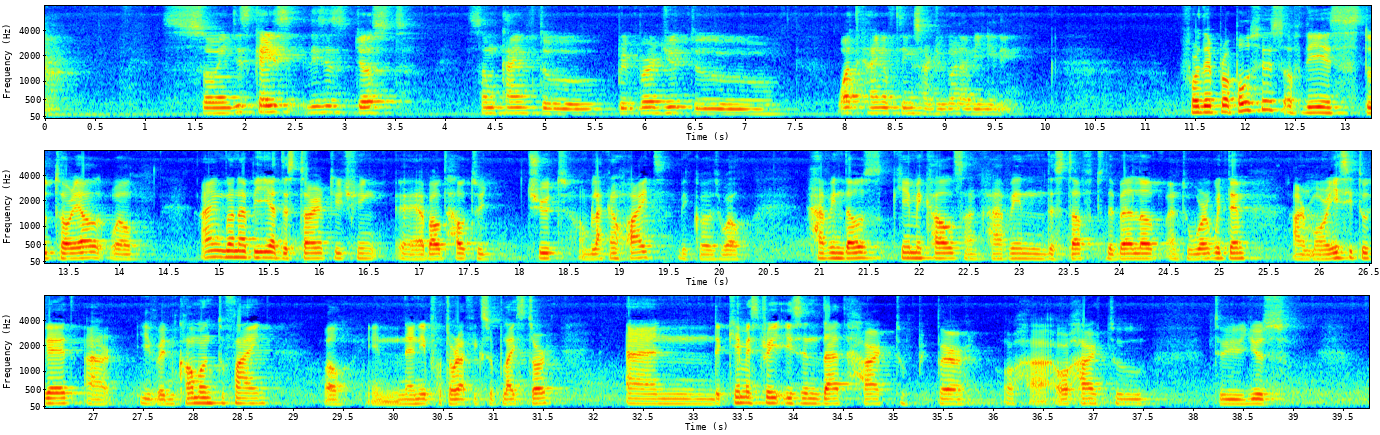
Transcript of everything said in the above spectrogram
So in this case, this is just some kind to prepare you to what kind of things are you gonna be needing. For the purposes of this tutorial, well, I'm gonna be at the start teaching uh, about how to shoot on black and white because well having those chemicals and having the stuff to develop and to work with them are more easy to get are even common to find, well, in any photographic supply store. And the chemistry isn't that hard to prepare or, ha or hard to, to use.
